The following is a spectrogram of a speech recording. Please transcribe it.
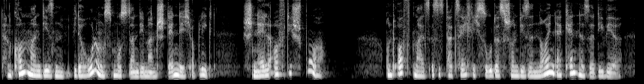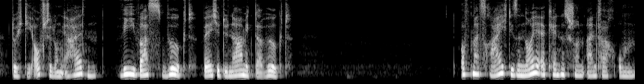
dann kommt man diesen Wiederholungsmustern, dem man ständig obliegt, schnell auf die Spur. Und oftmals ist es tatsächlich so, dass schon diese neuen Erkenntnisse, die wir durch die Aufstellung erhalten, wie was wirkt, welche Dynamik da wirkt, oftmals reicht diese neue Erkenntnis schon einfach, um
